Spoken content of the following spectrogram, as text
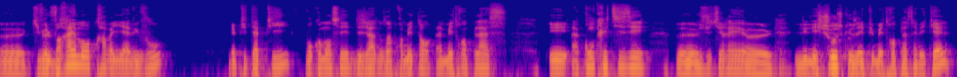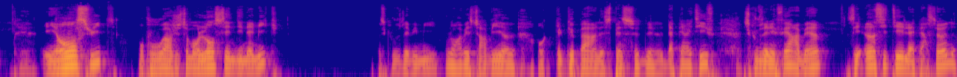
euh, qui veulent vraiment travailler avec vous, mais ben, petit à petit, vont commencer déjà dans un premier temps à mettre en place et à concrétiser, je dirais, les, les, choses que vous avez pu mettre en place avec elles. Et ensuite, pour pouvoir justement lancer une dynamique, parce que vous avez mis, vous leur avez servi en quelque part un espèce d'apéritif, ce que vous allez faire, eh bien, c'est inciter la personne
